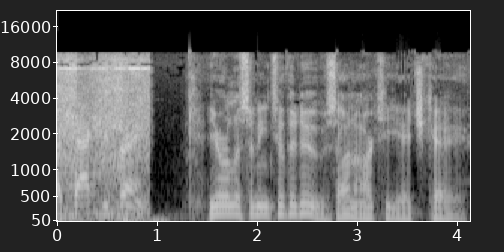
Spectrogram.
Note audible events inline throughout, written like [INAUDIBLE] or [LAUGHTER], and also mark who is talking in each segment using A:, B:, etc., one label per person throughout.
A: attack Ukraine.
B: You're listening to the news on RTHK.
